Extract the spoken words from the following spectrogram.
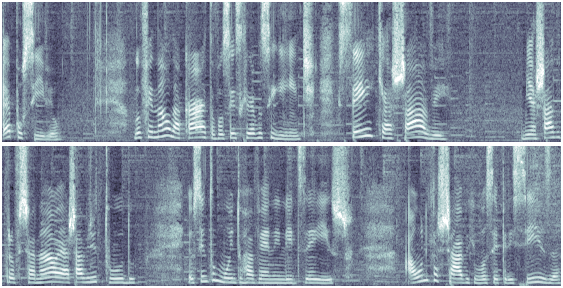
é possível. No final da carta, você escreve o seguinte: sei que a chave, minha chave profissional é a chave de tudo. Eu sinto muito, Ravena, em lhe dizer isso. A única chave que você precisa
